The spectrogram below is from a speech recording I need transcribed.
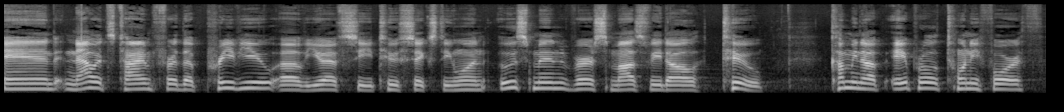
And now it's time for the preview of UFC 261 Usman vs. Masvidal 2 coming up April 24th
